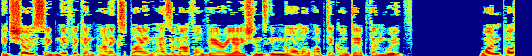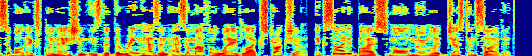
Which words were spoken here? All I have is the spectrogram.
It shows significant unexplained azimuthal variations in normal optical depth and width. One possible explanation is that the ring has an azimuthal wave-like structure, excited by a small moonlet just inside it.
